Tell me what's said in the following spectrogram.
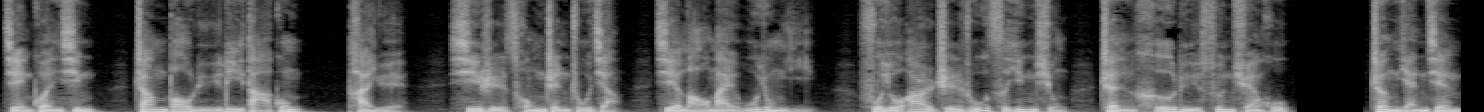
见关兴、张苞屡立大功，叹曰：“昔日从镇诸将，皆老迈无用矣。”复有二侄如此英雄，朕何虑孙权乎？正言间，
